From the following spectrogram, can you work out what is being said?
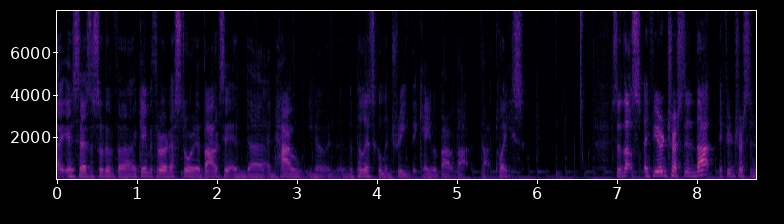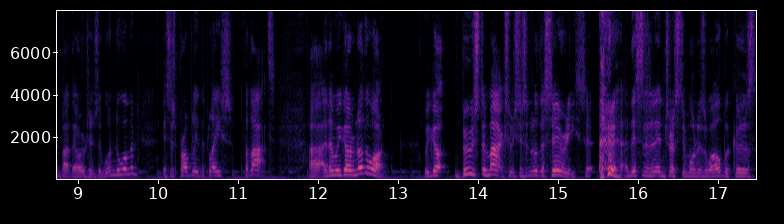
like it says, a sort of uh, Game of Thrones story about it and uh, and how you know and, and the political intrigue that came about that that place. So that's if you're interested in that, if you're interested about the origins of Wonder Woman, this is probably the place for that. Uh, and then we got another one. We got Booster Max, which is another series, and this is an interesting one as well because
